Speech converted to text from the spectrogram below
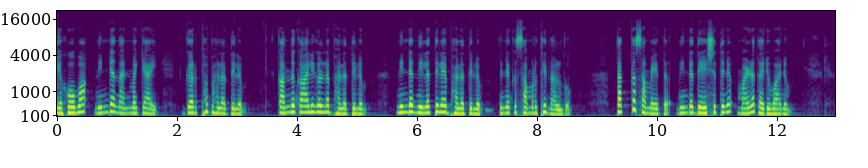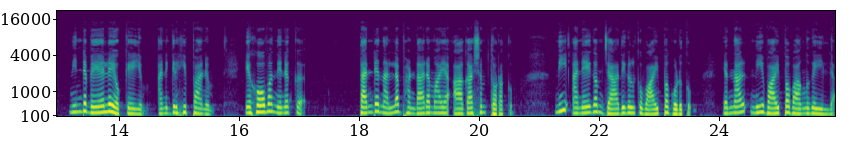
യഹോവ നിന്റെ നന്മയ്ക്കായി ഗർഭഫലത്തിലും കന്നുകാലികളുടെ ഫലത്തിലും നിന്റെ നിലത്തിലെ ഫലത്തിലും നിനക്ക് സമൃദ്ധി നൽകും. തക്ക സമയത്ത് നിന്റെ ദേശത്തിന് മഴ തരുവാനും നിന്റെ വേലയൊക്കെയും അനുഗ്രഹിപ്പാനും യഹോവ നിനക്ക് തന്റെ നല്ല ഭണ്ഡാരമായ ആകാശം തുറക്കും. നീ അനേകം ജാതികൾക്ക് വായ്പ കൊടുക്കും. എന്നാൽ നീ വായ്പ വാങ്ങുകയില്ല.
